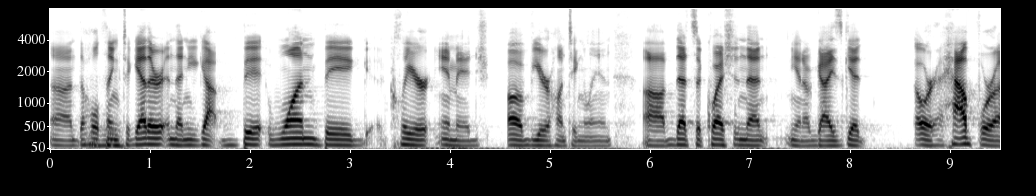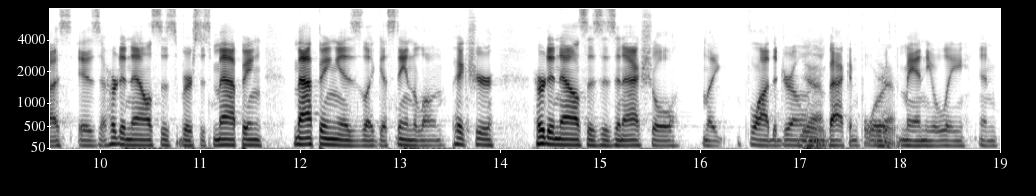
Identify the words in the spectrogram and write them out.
uh, the whole thing together, and then you got bi- one big clear image of your hunting land. Uh, that's a question that you know guys get or have for us is herd analysis versus mapping. Mapping is like a standalone picture. Herd analysis is an actual like fly the drone Yeah. back and forth Yeah. manually and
